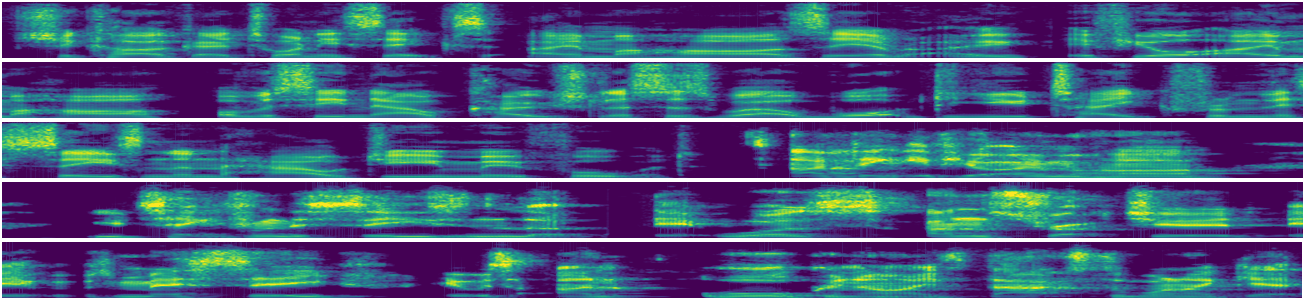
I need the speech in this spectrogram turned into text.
Chicago 26, Omaha 0. If you're Omaha, obviously now coachless as well. What do you take from this season and how do you move forward? I think if you're Omaha, you take from this season, look, it was unstructured, it was messy, it was unorganized. That's the one I get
